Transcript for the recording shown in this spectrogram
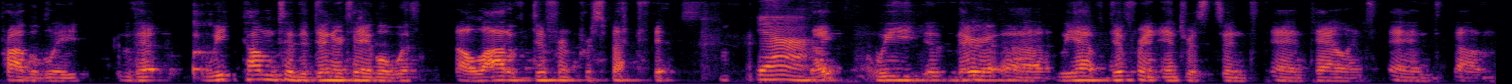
probably that we come to the dinner table with a lot of different perspectives. Yeah. Right. We there uh, we have different interests and and talents, and um,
